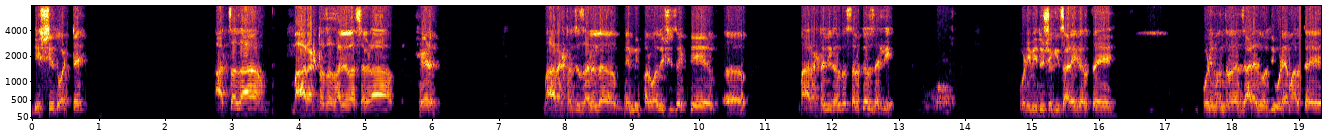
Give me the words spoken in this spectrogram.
निश्चित वाटतंय. आजचा जा महाराष्ट्राचा झालेला सगळा खेळ महाराष्ट्राचं झालेलं नेहमी परवा दिवशीच एक ते महाराष्ट्राची खरं तर सर्कस झाली कोणी विदुषकी चाळे करतय कोणी मंत्रालयात जाळ्यांवरती उड्या मारतय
